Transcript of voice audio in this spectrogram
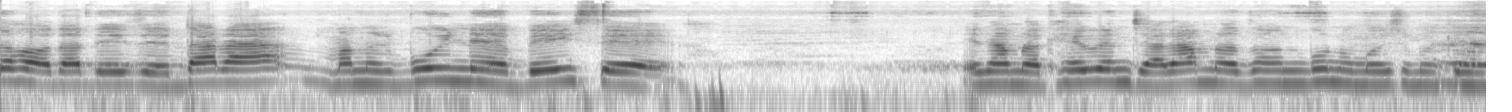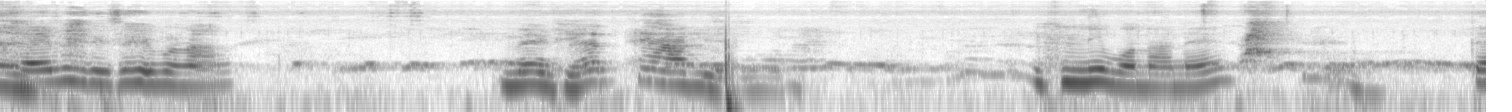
দেহ দাদি দাঁড়া মানুষ বই নে বেইছে। এই আমরা খেবেন যারা আমরা যখন বনু ওই সময় কেউ হ্যাঁ। খেয়ে বেরি যাইব না। নিব না। নে তা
